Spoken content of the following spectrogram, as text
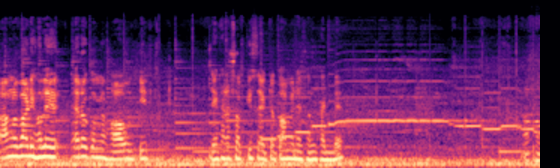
বাংলো বাড়ি হলে এরকমই হওয়া উচিত, যেখানে সবকিছু একটা কম্বিনেশন থাকবে। আচ্ছা।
